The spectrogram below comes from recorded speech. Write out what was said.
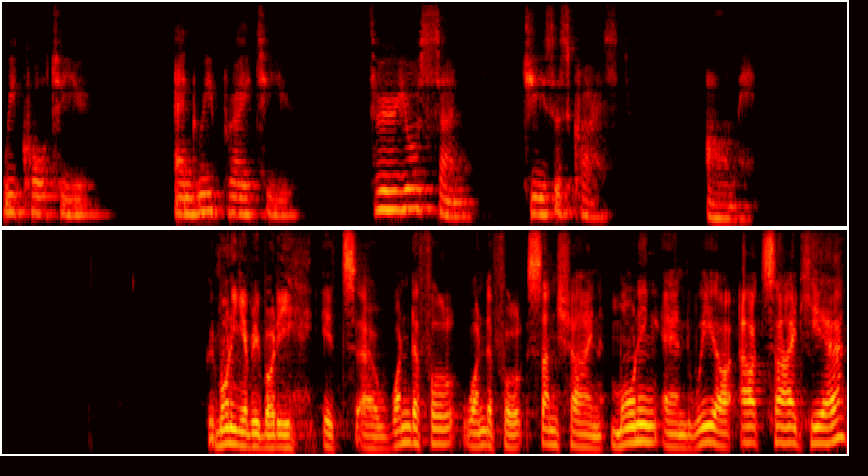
we call to you and we pray to you through your Son, Jesus Christ. Amen. Good morning, everybody. It's a wonderful, wonderful sunshine morning, and we are outside here,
